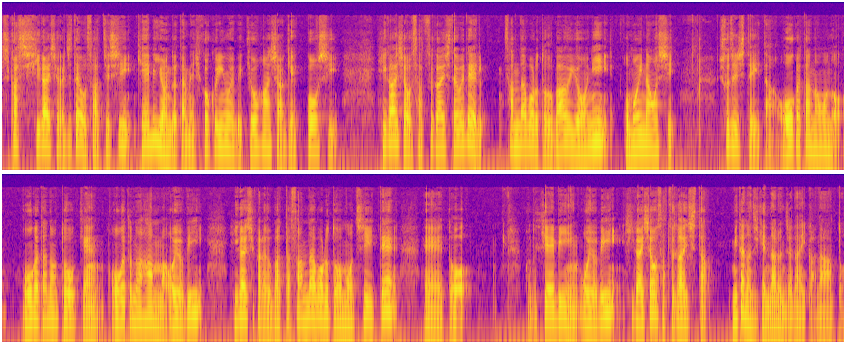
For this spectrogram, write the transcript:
しかし被害者が事態を察知し警備員を呼んだため被告人及び共犯者は激高し被害者を殺害した上でサンダーボルトを奪うように思い直し所持していた大型の斧大型の刀剣大型のハンマー及び被害者から奪ったサンダーボルトを用いて、えーとこの警備員及び被害者を殺害したみたいな事件になるんじゃないかなと。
